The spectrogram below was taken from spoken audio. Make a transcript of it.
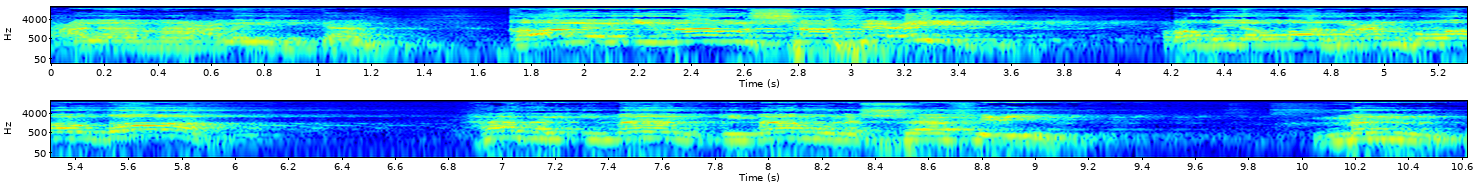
على ما عليه كان. قال الإمام الشافعي رضي الله عنه وأرضاه. هذا الإمام إمامنا الشافعي من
